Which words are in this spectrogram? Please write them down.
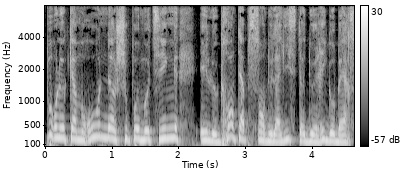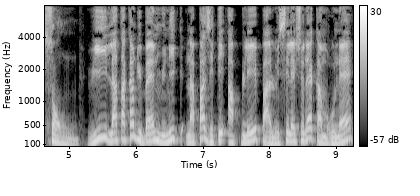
Pour le Cameroun, Choupo-Moting est le grand absent de la liste de Rigobert Song. Oui, l'attaquant du Bayern Munich n'a pas été appelé par le sélectionneur camerounais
